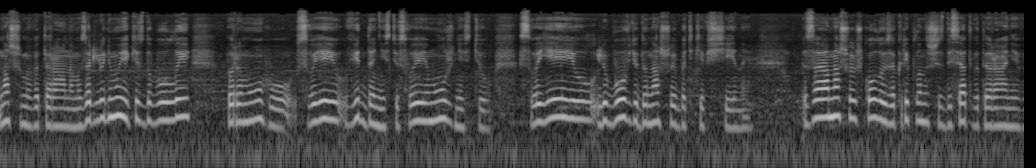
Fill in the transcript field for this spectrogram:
нашими ветеранами, за людьми, які здобули перемогу своєю відданістю, своєю мужністю, своєю любов'ю до нашої батьківщини. За нашою школою закріплено 60 ветеранів,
